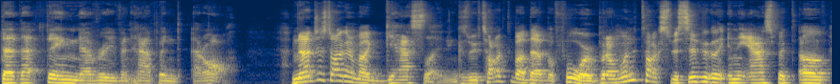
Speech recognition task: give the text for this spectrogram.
that that thing never even happened at all. I'm not just talking about gaslighting, because we've talked about that before, but I want to talk specifically in the aspect of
